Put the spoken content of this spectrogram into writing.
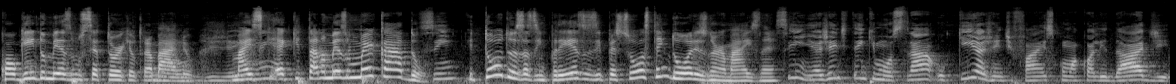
com alguém do mesmo setor que eu trabalho, Não, mas nenhum. é que está no mesmo mercado. Sim. E todas as empresas e pessoas têm dores normais, né? Sim, e a gente tem que mostrar o que a gente faz com a qualidade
